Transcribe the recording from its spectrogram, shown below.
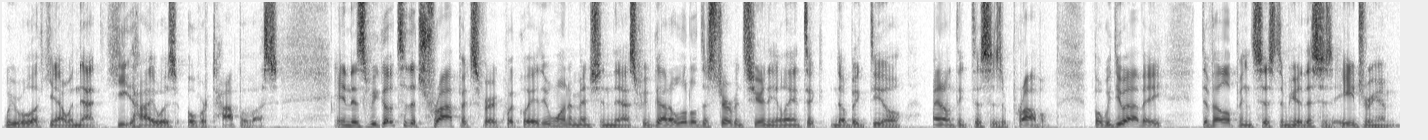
we were looking at when that heat high was over top of us. And as we go to the tropics very quickly, I do want to mention this. We've got a little disturbance here in the Atlantic, no big deal. I don't think this is a problem. But we do have a developing system here. This is Adrian.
